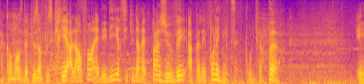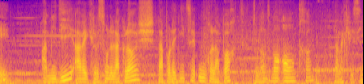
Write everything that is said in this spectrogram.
elle commence de plus en plus à crier à l'enfant et de dire si tu n'arrêtes pas, je vais appeler Polenice pour lui faire peur. Et à midi, avec le son de la cloche, la Polenice ouvre la porte, tout lentement entre dans la cuisine.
